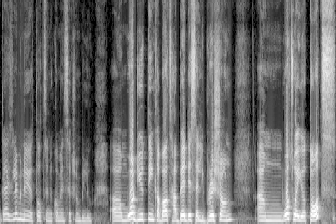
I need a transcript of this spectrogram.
Guys let me know your thoughts in the comment section below. Um what do you think about her birthday celebration? Um what were your thoughts?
